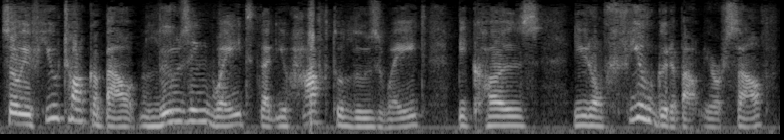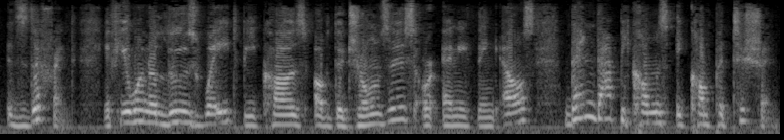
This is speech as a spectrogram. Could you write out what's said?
So if you talk about losing weight, that you have to lose weight because you don't feel good about yourself, it's different. If you want to lose weight because of the Joneses or anything else, then that becomes a competition.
